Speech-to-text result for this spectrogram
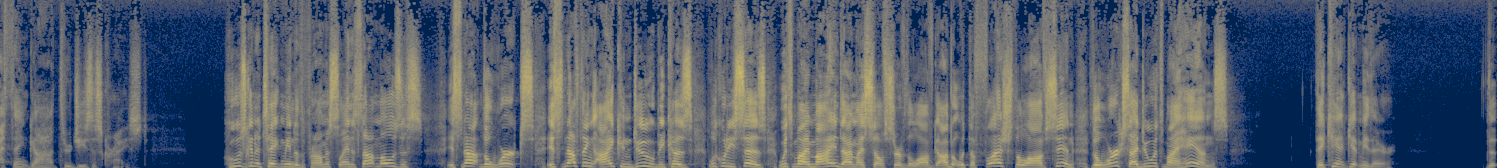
I thank God through Jesus Christ. Who's going to take me into the promised land? It's not Moses. It's not the works. It's nothing I can do because look what he says. With my mind, I myself serve the law of God, but with the flesh, the law of sin. The works I do with my hands, they can't get me there. The,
